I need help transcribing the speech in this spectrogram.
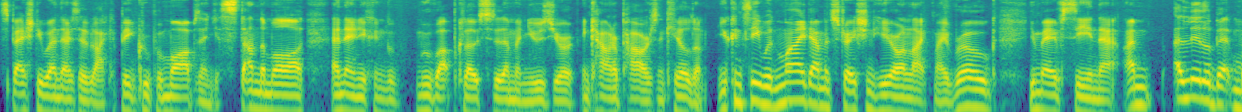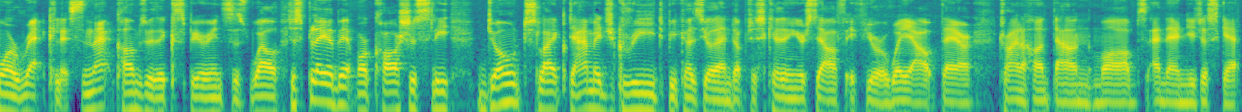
especially when there's a, like a big group of mobs and you stun them all, and then you can move up close to them and use your encounter powers and kill them. You can see with my demonstration here on like my rogue, you may have seen that I'm a little bit more reckless and that comes with experience as well. Just play a bit more cautiously. Don't like damage greed because you'll end up just killing yourself if you're way out there trying to hunt down mobs and then you just get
